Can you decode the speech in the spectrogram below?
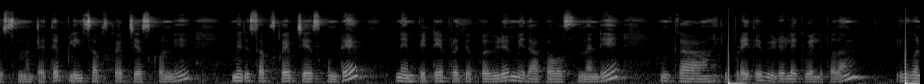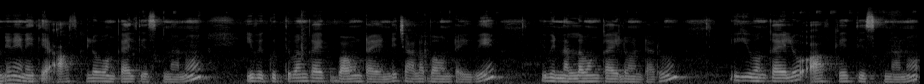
చూస్తున్నట్లయితే ప్లీజ్ సబ్స్క్రైబ్ చేసుకోండి. మీరు సబ్స్క్రైబ్ చేసుకుంటే నేను పెట్టే ప్రతి ఒక్క వీడియో మీ దాకా వస్తుందండి. ఇంకా ఇప్పుడైతే వీడియోలోకి వెళ్ళిపోదాం. ఇదిగోండి నేనైతే హాఫ్ కిలో వంకాయలు తీసుకున్నాను. ఇవి గుత్తి వంకాయకు బాగుంటాయండి చాలా బాగుంటాయి ఇవి. ఇవి నల్ల వంకాయలు అంటారు. ఈ వంకాయలు హాఫ్ కేజీ తీసుకున్నాను.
